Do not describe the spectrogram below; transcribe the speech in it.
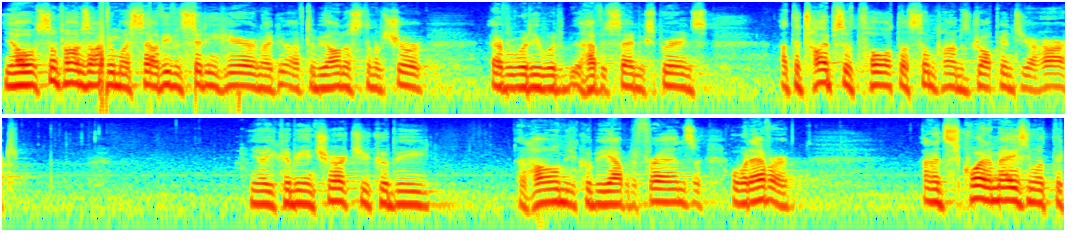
You know, sometimes I do myself, even sitting here, and I have to be honest, and I'm sure everybody would have the same experience at the types of thought that sometimes drop into your heart. You know, you could be in church, you could be at home, you could be out with friends, or, whatever. And it's quite amazing what the,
